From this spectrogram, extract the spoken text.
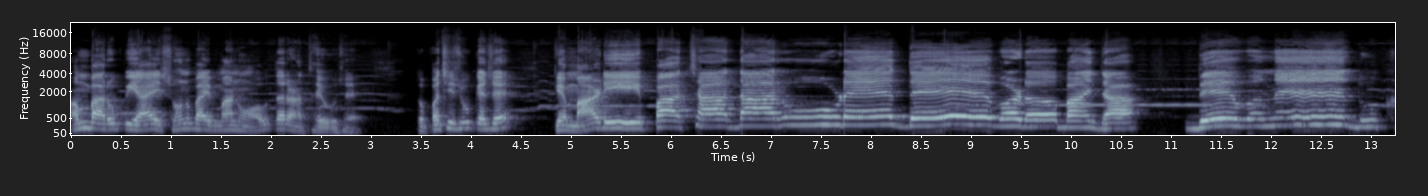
અંબા રૂપી આઈ સોનબાઈ માનું અવતરણ થયું છે. તો પછી શું કે છે? કે માડી પાછા દારૂડે દેવડ બાંધ્યા. દેવને દુઃખ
